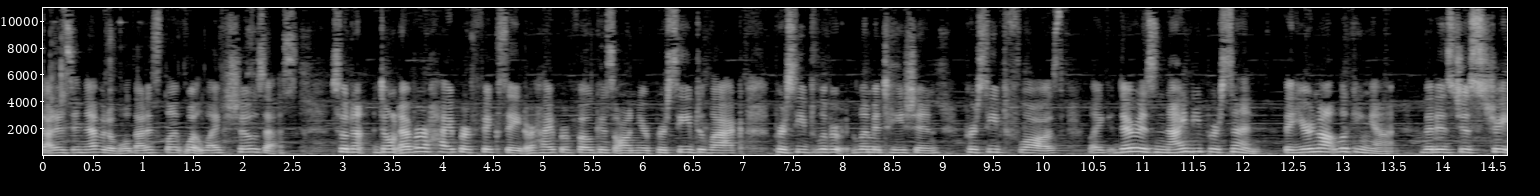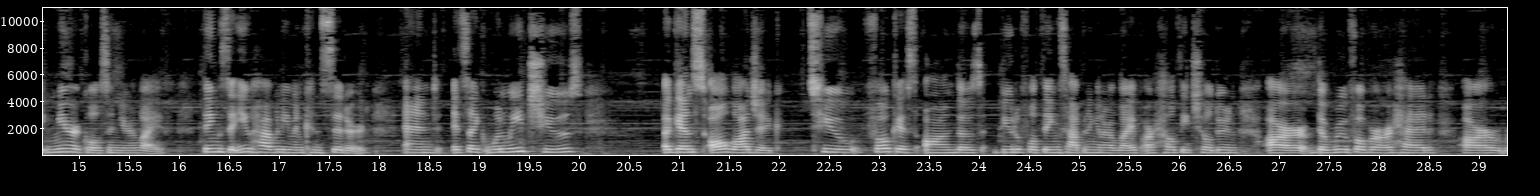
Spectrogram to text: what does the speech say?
That is inevitable. That is like what life shows us. So don't, don't ever hyper fixate or hyper focus on your perceived lack perceived limitation perceived flaws. Like there is 90% that you're not looking at that is just straight miracles in your life things that you haven't even considered. And it's like when we choose against all logic to focus on those beautiful things happening in our life. Our healthy children our the roof over our head our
